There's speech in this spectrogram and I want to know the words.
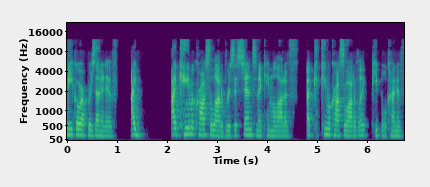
eco representative, I I came across a lot of resistance, and I came a lot of I came across a lot of like people kind of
